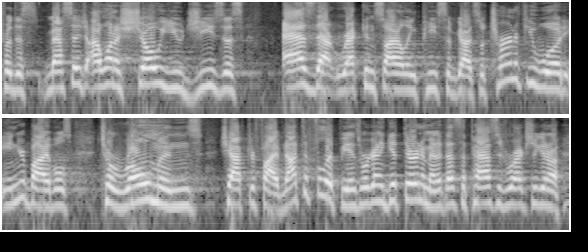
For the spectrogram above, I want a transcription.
for this message, I want to show you Jesus as that reconciling peace of God. So turn, if you would, in your Bibles to Romans chapter 5. Not to Philippians. We're going to get there in a minute. That's the passage we're actually going to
